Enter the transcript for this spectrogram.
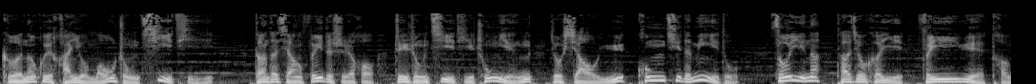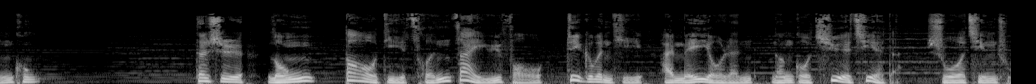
可能会含有某种气体。当它想飞的时候，这种气体充盈就小于空气的密度，所以呢，它就可以飞跃腾空。但是，龙到底存在与否这个问题，还没有人能够确切的说清楚。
